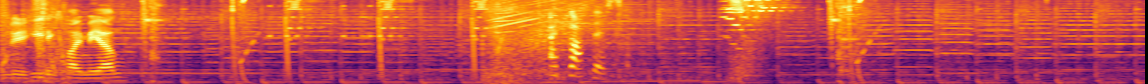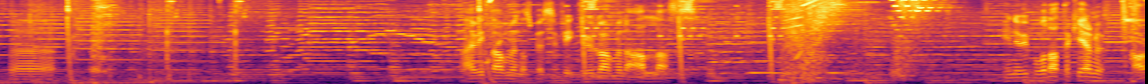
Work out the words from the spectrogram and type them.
Så blir det healing time igen. I've got this. Specifikt. Vi vill använda allas. Hinner vi båda attackera nu? Ja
